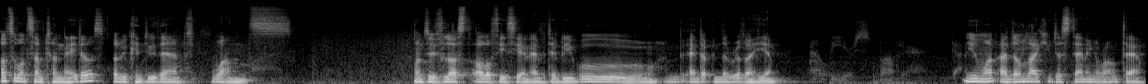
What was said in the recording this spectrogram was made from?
Also want some tornadoes, but we can do that once. Once we've lost all of these here inevitably. Woo! End up in the river here. I'll be your spotter. You know what? I don't like you just standing around there.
